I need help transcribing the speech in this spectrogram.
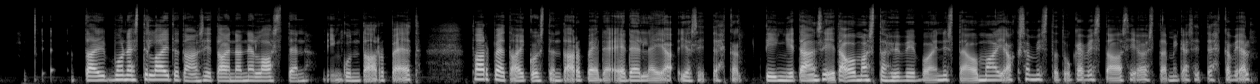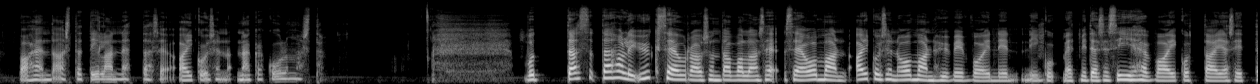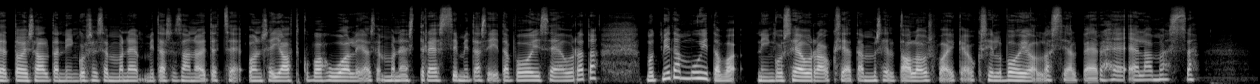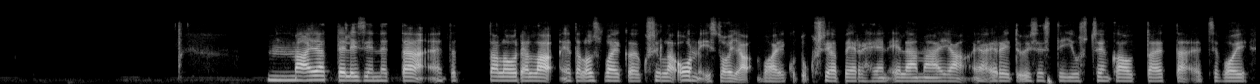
tai monesti laitetaan sitten aina ne lasten niin kuin tarpeet, tarpeet aikuisten tarpeiden edelle ja, ja sitten ehkä tingitään siitä omasta hyvinvoinnista ja omaa jaksamista tukevista asioista, mikä sitten ehkä vielä pahentaa sitä tilannetta se aikuisen näkökulmasta. Mutta tässä, tähän oli yksi seuraus on tavallaan se, se oman, aikuisen oman hyvinvoinnin, niin kuin, että miten se siihen vaikuttaa ja sitten toisaalta niin kuin se semmoinen, mitä sä sanoit, että se on se jatkuva huoli ja semmoinen stressi, mitä siitä voi seurata. Mutta mitä muita niin kuin seurauksia tämmöisillä talousvaikeuksilla voi olla siellä perheen elämässä? Mä ajattelisin, että, että taloudella ja talousvaikeuksilla on isoja vaikutuksia perheen elämään ja, ja erityisesti just sen kautta, että, että se voi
